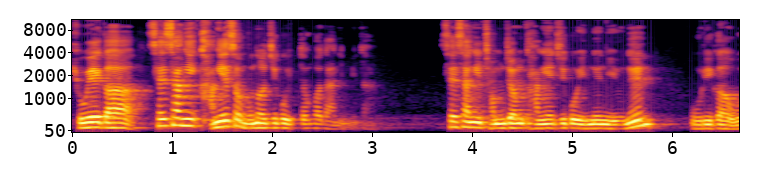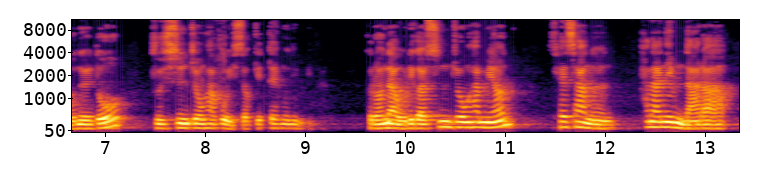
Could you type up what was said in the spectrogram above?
교회가 세상이 강해서 무너지고 있던 것 아닙니다. 세상이 점점 강해지고 있는 이유는 우리가 오늘도 불순종하고 있었기 때문입니다. 그러나 우리가 순종하면 세상은 하나님 나라,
